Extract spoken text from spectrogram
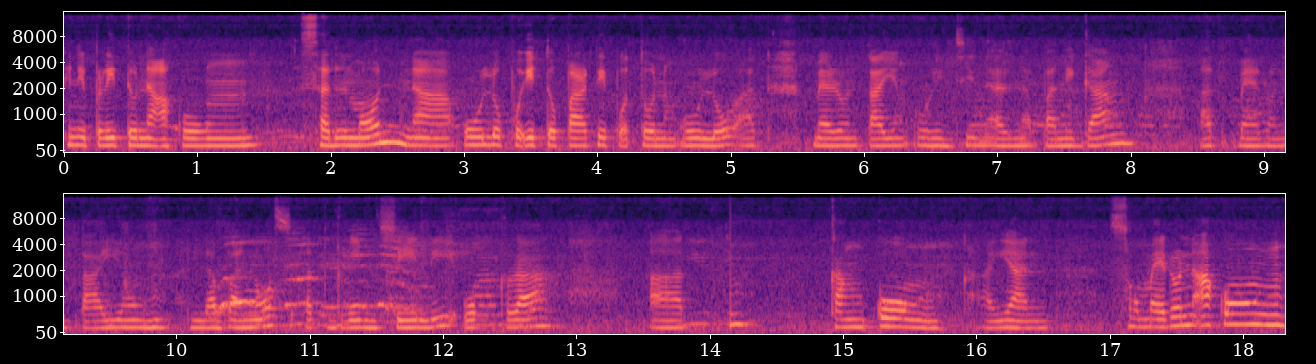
piniprito na akong salmon na ulo po ito, parte po to ng ulo at meron tayong original na panigang at meron tayong labanos at green chili, okra at kangkong. Ayan. So meron akong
